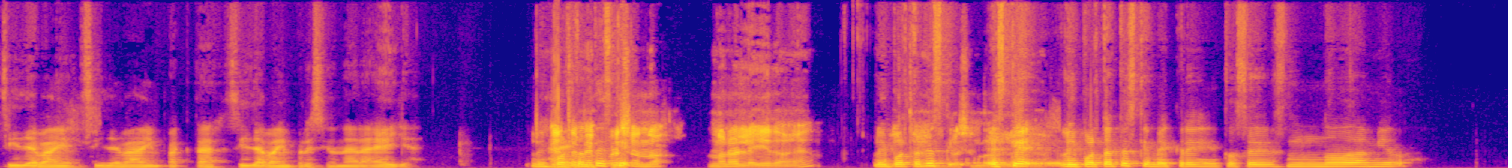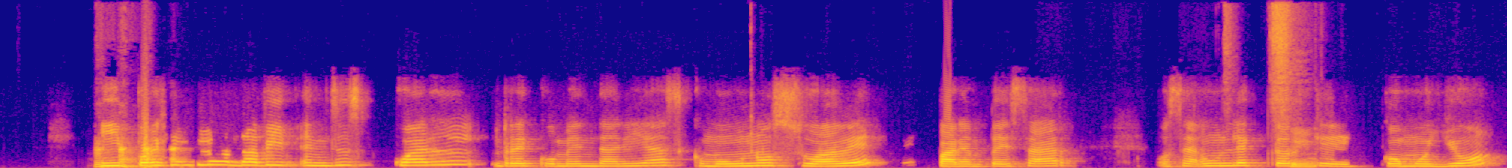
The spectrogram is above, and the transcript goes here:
sí le, va, sí le va a impactar, sí le va a impresionar a ella. Lo importante es que, no, no, lo he leído, ¿eh? Lo importante, es que, es que, lo importante es que me cree, entonces no da miedo. Y por ejemplo, David, entonces, ¿cuál recomendarías como uno suave para empezar? O sea, un lector que, como yo,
